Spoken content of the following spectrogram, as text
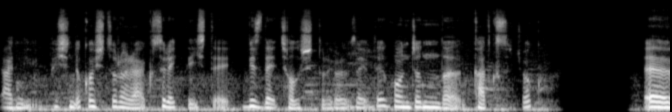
yani peşinde koşturarak sürekli işte biz de çalıştırıyoruz evde. Gonca'nın da katkısı çok. E,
